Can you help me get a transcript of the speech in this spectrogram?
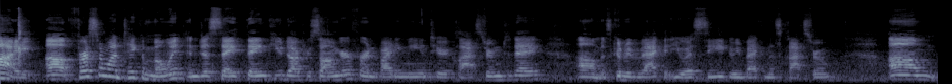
Hi. Uh, first, I want to take a moment and just say thank you, Dr. Songer, for inviting me into your classroom today. Um, it's good to be back at USC, good to be back in this classroom. Um,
